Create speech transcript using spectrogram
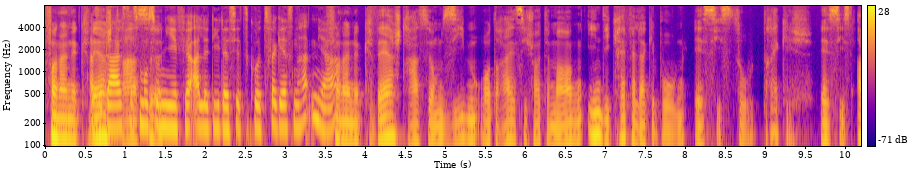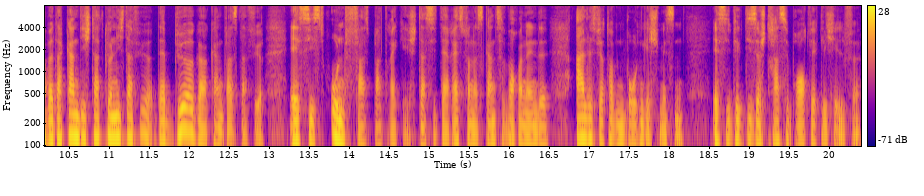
von einer also Querstraße. da ist das Moissonnier für alle, die das jetzt kurz vergessen hatten, ja. von einer Querstraße um 7.30 Uhr heute Morgen in die Krefelder gebogen. Es ist so dreckig. Es ist, aber da kann die Stadt Köln nicht dafür. Der Bürger kann was dafür. Es ist unfassbar dreckig. Das ist der Rest von das ganze Wochenende. Alles wird auf den Boden geschmissen. Es ist diese Straße braucht wirklich Hilfe.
